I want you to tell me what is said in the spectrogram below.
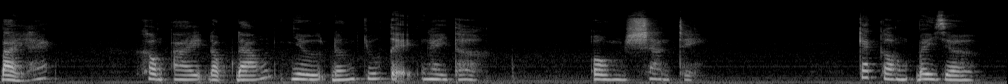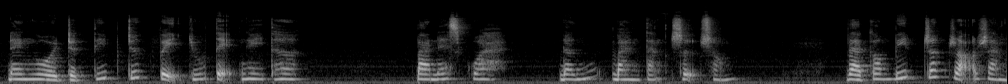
Bài hát không ai độc đáo như đấng chúa tể ngây thơ. Om shanti. Các con bây giờ đang ngồi trực tiếp trước vị chúa tể ngây thơ. Banesqua đấng ban tặng sự sống. Và con biết rất rõ rằng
